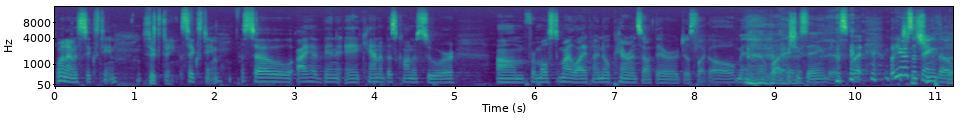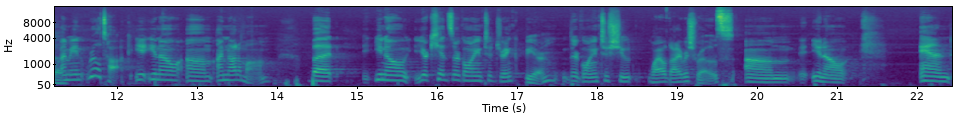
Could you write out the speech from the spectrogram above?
When I was 16. Sixteen. 16. So I have been a cannabis connoisseur um, for most of my life. And I know parents out there are just like, oh man, why is she saying this? But but here's the thing though. I mean, real talk. You, you know, um, I'm not a mom, but you know, your kids are going to drink beer. They're going to shoot wild Irish rose. Um, you know, and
